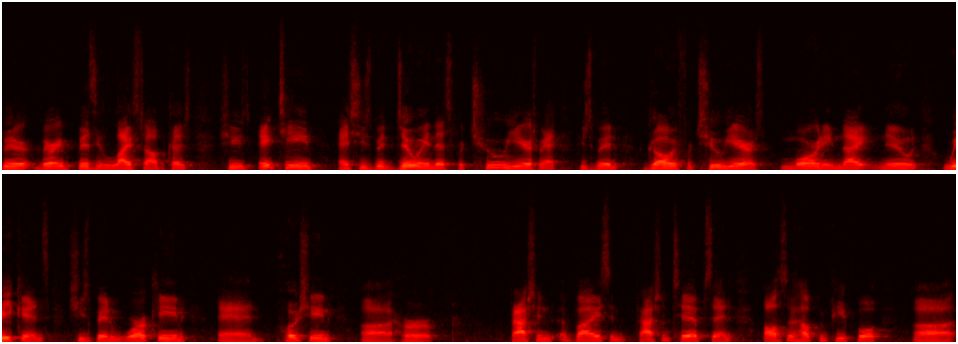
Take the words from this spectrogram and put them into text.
very busy lifestyle because she's 18 and she's been doing this for two years, man. She's been going for two years, morning, night, noon, weekends. She's been working and pushing uh, her fashion advice and fashion tips and also helping people uh,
